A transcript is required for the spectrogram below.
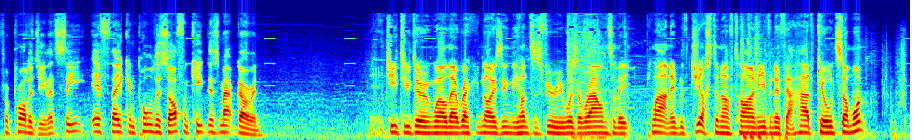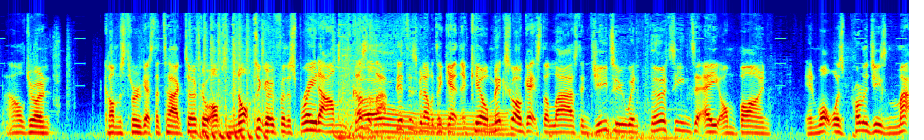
for Prodigy. Let's see if they can pull this off and keep this map going. Yeah, G2 doing well They're recognizing the Hunter's Fury was around, so they planted with just enough time, even if it had killed someone. Owl drone comes through, gets the tag. Turco opts not to go for the spray down because of that. Oh. Pyth has been able to get the kill. Mixwell gets the last, and G2 win 13 to 8 on Bind in what was Prodigy's map.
